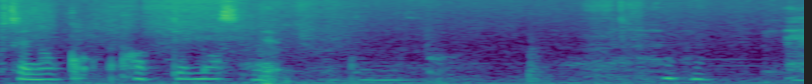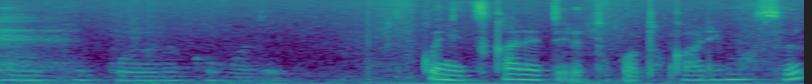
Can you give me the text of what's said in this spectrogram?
背中張ってますね。特に疲れてるところとかあります？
